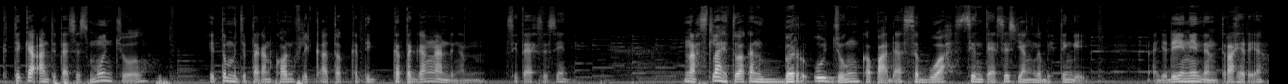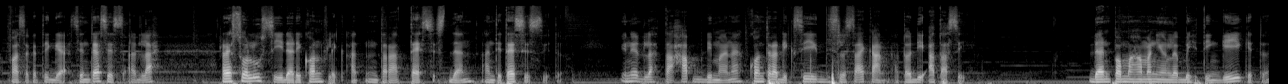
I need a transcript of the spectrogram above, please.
Ketika antitesis muncul, itu menciptakan konflik atau ketegangan dengan si tesis ini. Nah, setelah itu akan berujung kepada sebuah sintesis yang lebih tinggi Nah, jadi ini yang terakhir ya, fase ketiga. Sintesis adalah resolusi dari konflik antara tesis dan antitesis gitu. Ini adalah tahap di mana kontradiksi diselesaikan atau diatasi. Dan pemahaman yang lebih tinggi gitu,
